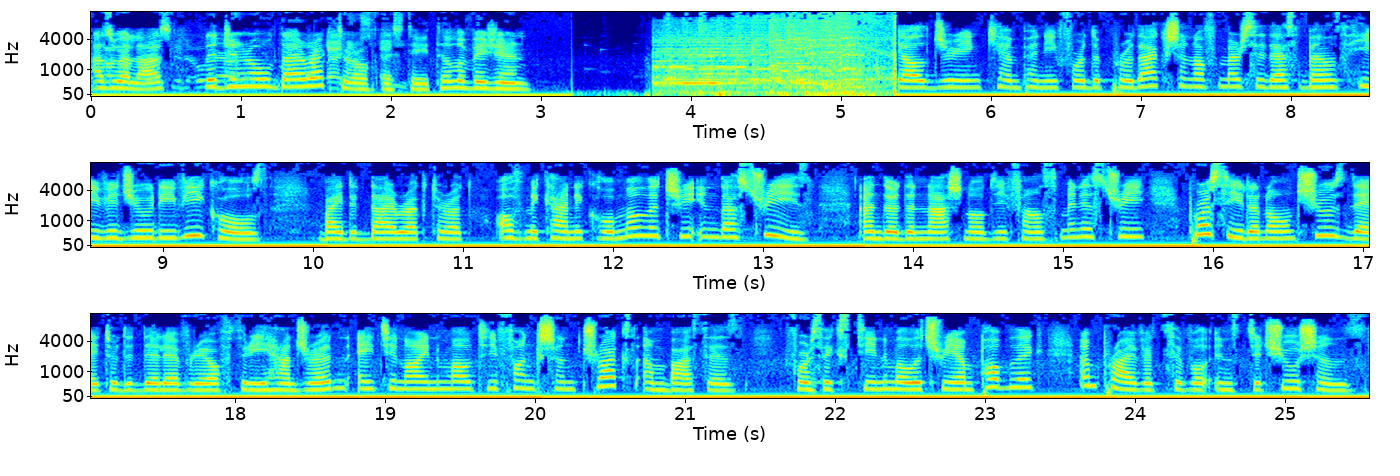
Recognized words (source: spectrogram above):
as well as the General Director of the State Television. The Algerian company for the production of Mercedes-Benz heavy-duty vehicles by the Directorate of Mechanical Military Industries under the National Defense Ministry proceeded on Tuesday to the delivery of 389 multifunction trucks and buses for 16 military and public and private civil institutions.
